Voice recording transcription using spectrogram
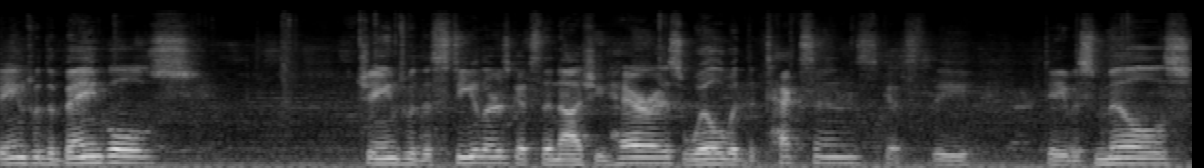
James with the Bengals. James with the Steelers gets the Najee Harris. Will with the Texans gets the Davis Mills.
